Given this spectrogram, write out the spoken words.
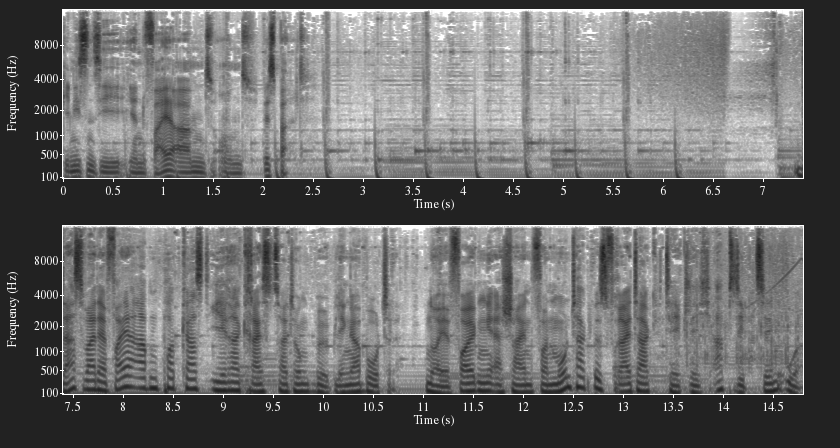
Genießen Sie Ihren Feierabend und bis bald. Das war der Feierabend-Podcast Ihrer Kreiszeitung Böblinger Bote. Neue Folgen erscheinen von Montag bis Freitag täglich ab 17 Uhr.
